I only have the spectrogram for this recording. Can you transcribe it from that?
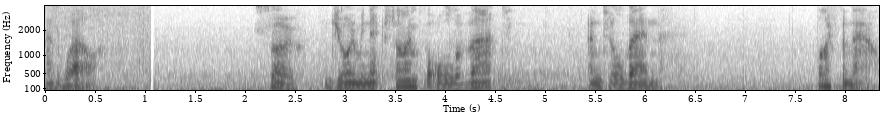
as well. So, join me next time for all of that. Until then, bye for now.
